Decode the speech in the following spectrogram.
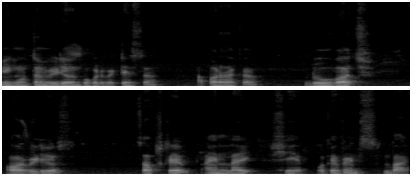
మీకు మొత్తం వీడియో ఇంకొకటి పెట్టేస్తా. అప్పటిదాకా do watch our videos subscribe and like share. Okay friends bye.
